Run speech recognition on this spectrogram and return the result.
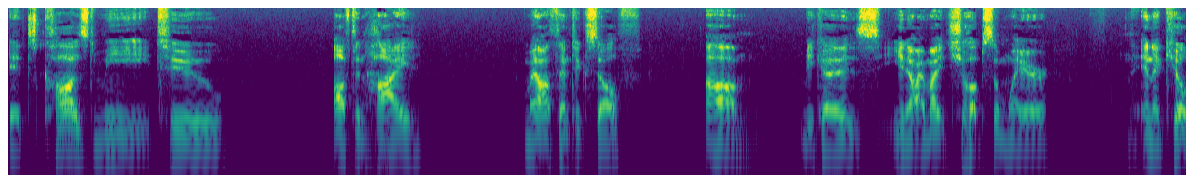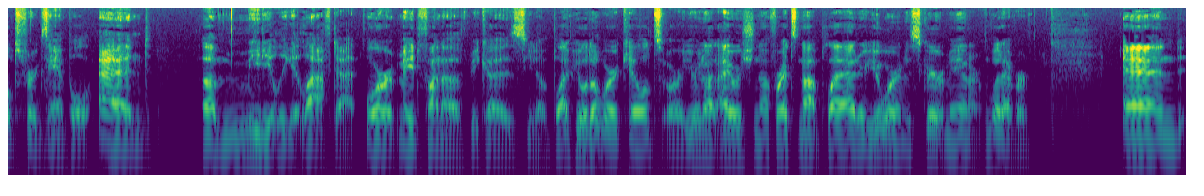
it's caused me to often hide my authentic self um, because you know I might show up somewhere in a kilt for example and immediately get laughed at or made fun of because you know black people don't wear kilts or you're not Irish enough or it's not plaid or you're wearing a skirt man or whatever. And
